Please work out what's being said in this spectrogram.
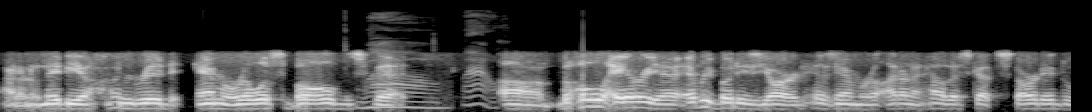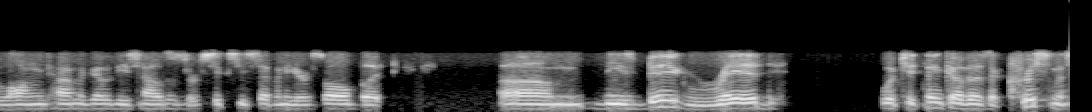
I don't know maybe a hundred amaryllis bulbs that Wow. Wow. Um, the whole area, everybody's yard has emerald. I don't know how this got started a long time ago. These houses are 60, 70 years old, but um, these big red, what you think of as a Christmas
